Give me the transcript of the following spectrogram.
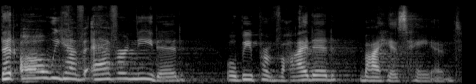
that all we have ever needed will be provided by his hand.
